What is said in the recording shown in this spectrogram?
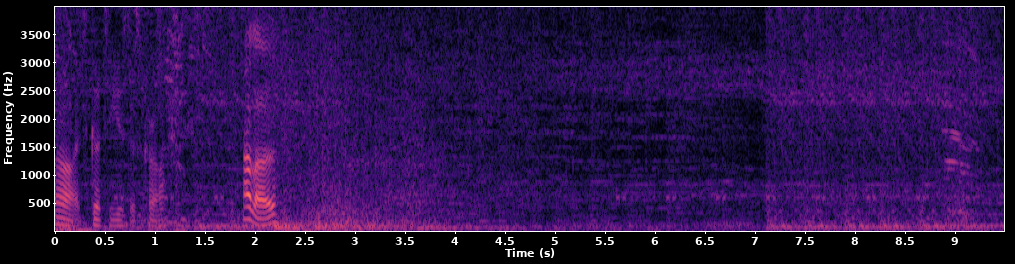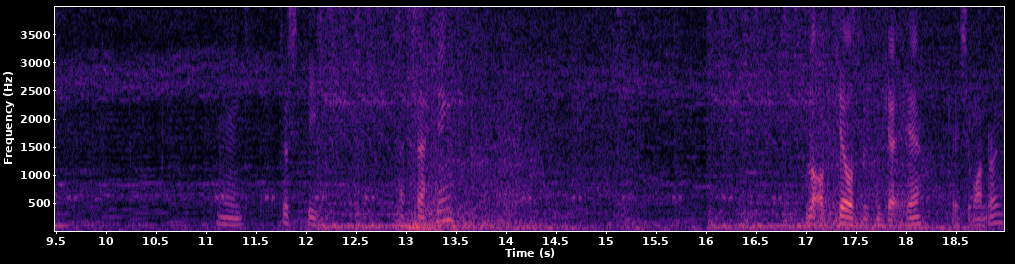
oh, it's good to use this craft. Hello. And just keep attacking. A lot of kills we can get here, in case you're wondering.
